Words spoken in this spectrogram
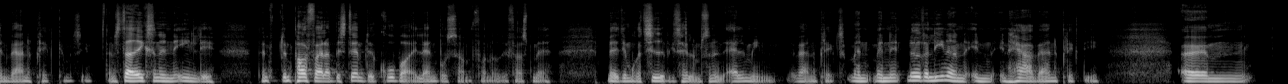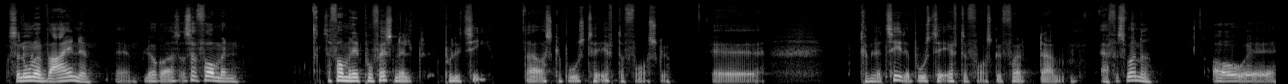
en værnepligt, kan man sige. Den er stadig ikke sådan en egentlig, den, den påfalder bestemte grupper i landbrugssamfundet. Det er først med, med demokratiet, vi kan tale om sådan en almen værnepligt. Men, men noget, der ligner en, en her værnepligtige. Øhm, så nogle af vejene øh, lukker også. Og så får man så får man et professionelt politi, der også kan bruges til at efterforske øh, kriminalitet, der bruges til at efterforske folk, der er forsvundet. Og øh,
